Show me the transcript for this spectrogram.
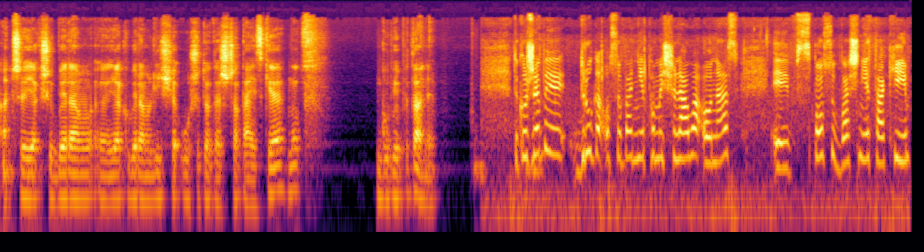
A czy jak się ubieram, e, jak ubieram lisie uszy, to też szatańskie? No, głupie pytanie. tylko żeby druga osoba nie pomyślała o nas y, w sposób właśnie taki e,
